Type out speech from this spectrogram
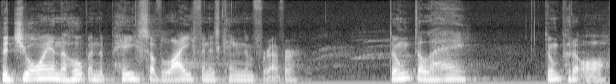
the joy and the hope and the peace of life in his kingdom forever. Don't delay, don't put it off.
